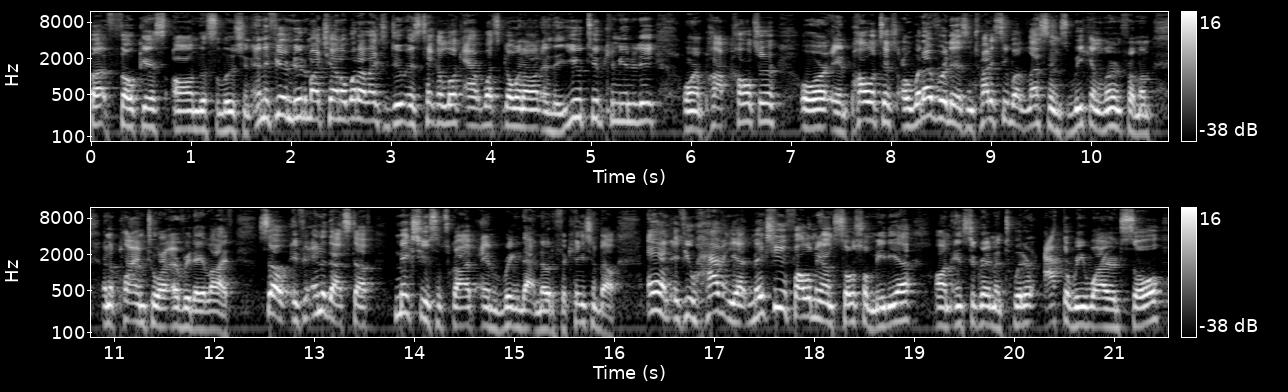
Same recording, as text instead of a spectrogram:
but focus on the solution. And if you're new to my channel, what I like to do is take a look at what's going on in the YouTube community, or in pop culture, or in politics, or whatever it is, and try to see what lessons we can learn from them and apply them to our everyday life. So if you're into that stuff, make sure you subscribe and ring that notification bell. And if you haven't yet, make sure you follow me on social media, on Instagram and Twitter, at The Rewired Soul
